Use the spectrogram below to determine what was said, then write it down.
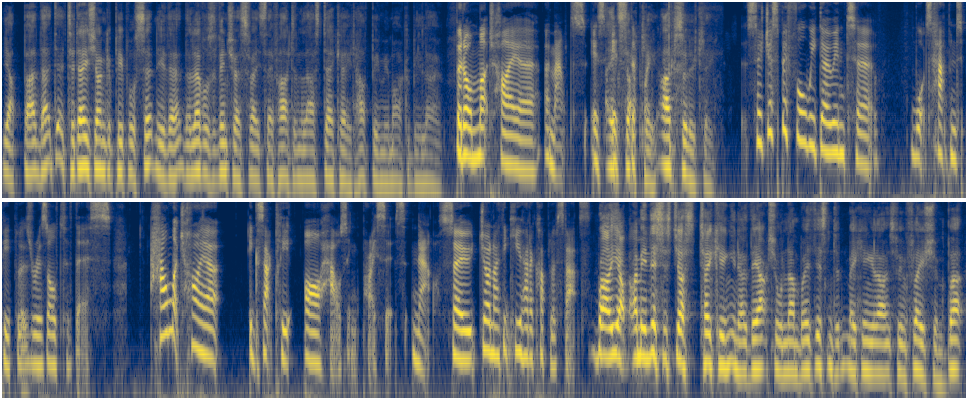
yeah. But that, today's younger people, certainly the, the levels of interest rates they've had in the last decade have been remarkably low. But on much higher amounts, is, exactly, is absolutely. So just before we go into what's happened to people as a result of this. How much higher exactly are housing prices now? So, John, I think you had a couple of stats. Well, yeah, I mean, this is just taking, you know, the actual number. It isn't making allowance for inflation. But,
